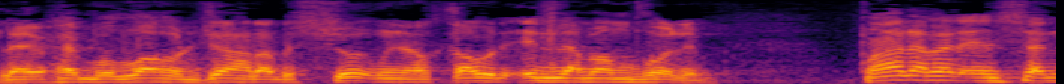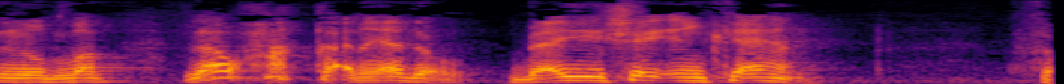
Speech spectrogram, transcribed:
لا يحب الله الجهر بالسوء من القول إلا من ظلم. طالما الإنسان يظلم له حق أن يدعو بأي شيء كان. ف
